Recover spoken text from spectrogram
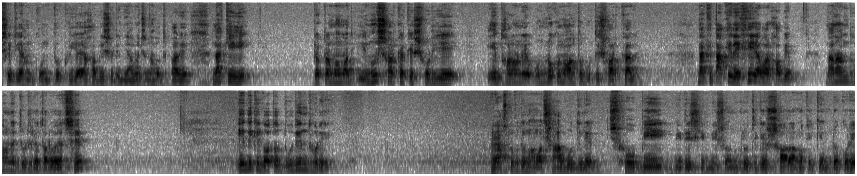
সেটি এখন কোন প্রক্রিয়ায় হবে সেটি নিয়ে আলোচনা হতে পারে। নাকি ডক্টর মোহাম্মদ ইউনুস সরকারকে সরিয়ে এ ধরনের অন্য কোনো অন্তর্বর্তী সরকার, নাকি তাকে রেখেই আবার হবে? নানান ধরনের জটিলতা রয়েছে। এদিকে গত দুদিন ধরে রাষ্ট্রপতি মোহাম্মদ শাহাবুদ্দিনের ছবি বিদেশি মিশনগুলো থেকে সরানোকে কেন্দ্র করে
